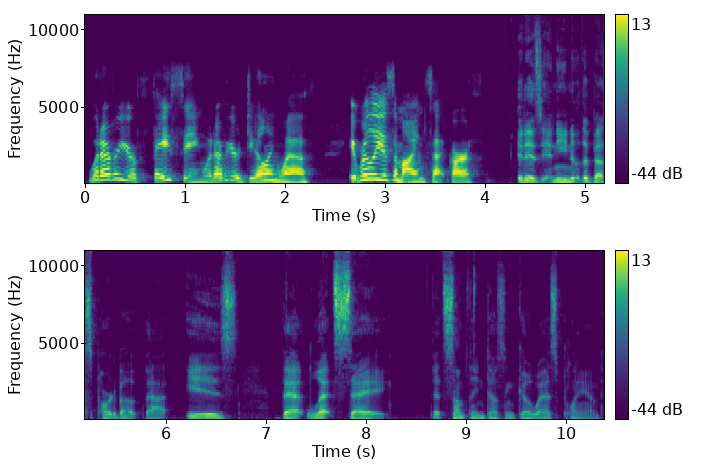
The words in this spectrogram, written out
whatever you're facing, whatever you're dealing with, it really is a mindset, Garth. It is. And you know, the best part about that is that let's say that something doesn't go as planned.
